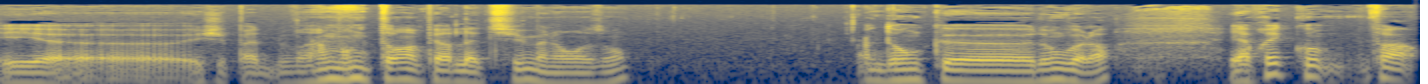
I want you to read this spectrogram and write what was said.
Et euh, j'ai pas vraiment de temps à perdre là-dessus malheureusement. Donc donc voilà. Et après, enfin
